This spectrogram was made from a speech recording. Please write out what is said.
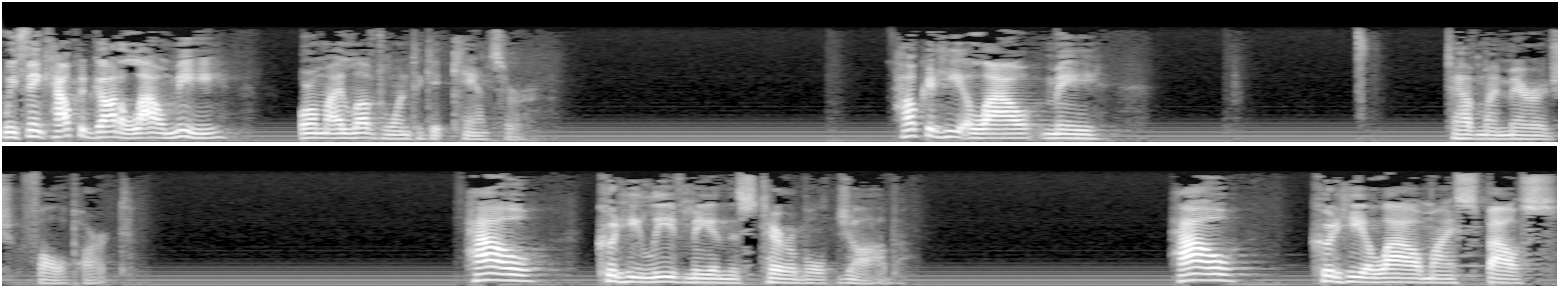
We think, how could God allow me or my loved one to get cancer? How could He allow me to have my marriage fall apart? How could He leave me in this terrible job? How could He allow my spouse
